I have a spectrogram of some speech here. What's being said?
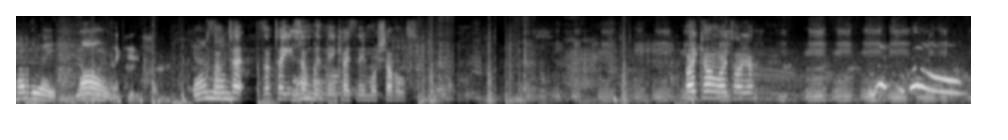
probably. No, Thank you. come Cause I'm, on. ta- I'm taking some with me in case I need more shovels. Alright, come on, White Tiger. Let's go.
